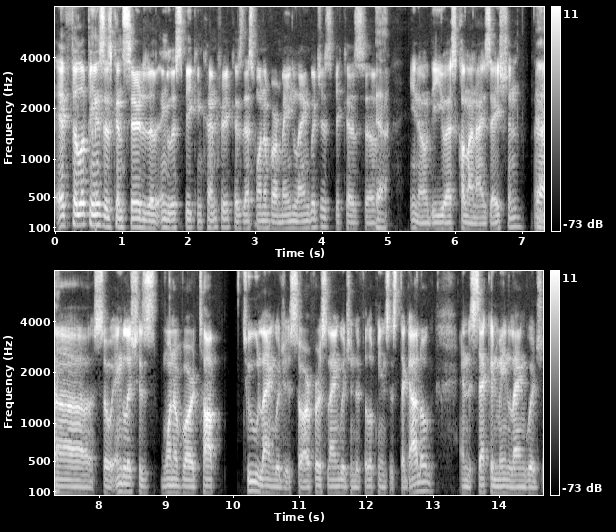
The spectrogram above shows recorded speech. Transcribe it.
If Philippines is considered an English-speaking country because that's one of our main languages because of Yeah. you know the U.S. colonization. Yeah. Uh, so English is one of our top two languages. So our first language in the Philippines is Tagalog, and the second main language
